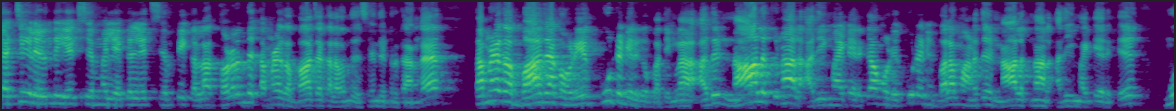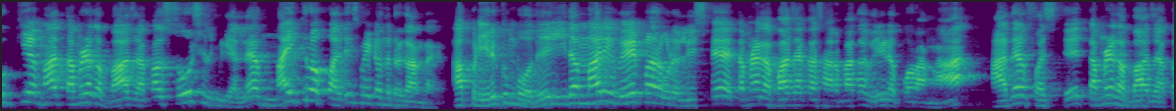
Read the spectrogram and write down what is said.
கட்சிகள் இருந்து எக்ஸ் எம்எல்ஏக்கள் எக்ஸ் எம்பிக்கெல்லாம் தொடர்ந்து தமிழக பாஜக வந்து சேர்ந்துட்டு இருக்காங்க தமிழக பாஜகவுடைய கூட்டணி இருக்கு பாத்தீங்களா? அது நாளுக்கு நாள் அதிகமாயிட்டே இருக்கு. அவங்களுடைய கூட்டணி பலமானது நாளுக்கு நாள் அதிகமாயிட்டே இருக்கு. முக்கியமா தமிழக பாஜக சோசியல் மீடியால மைக்ரோ பாலிடிக்ஸ் போயிட்டு வந்துட்டு இருக்காங்க. அப்படி இருக்கும்போது இத மாதிரி வேட்பாளர்களோட லிஸ்ட் தமிழக பாஜக சார்பாக வெளியிட போறாங்கன்னா அதை ஃபர்ஸ்ட் தமிழக பாஜக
